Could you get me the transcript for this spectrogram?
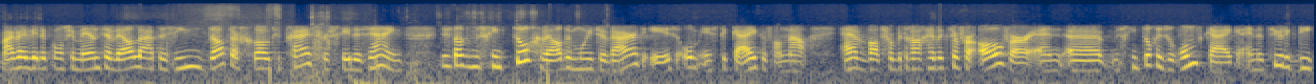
Maar wij willen consumenten wel laten zien dat er grote prijsverschillen zijn. Dus dat het misschien toch wel de moeite waard is om eens te kijken van nou, hè, wat voor bedrag heb ik ervoor over? En eh, misschien toch eens rondkijken. En natuurlijk die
